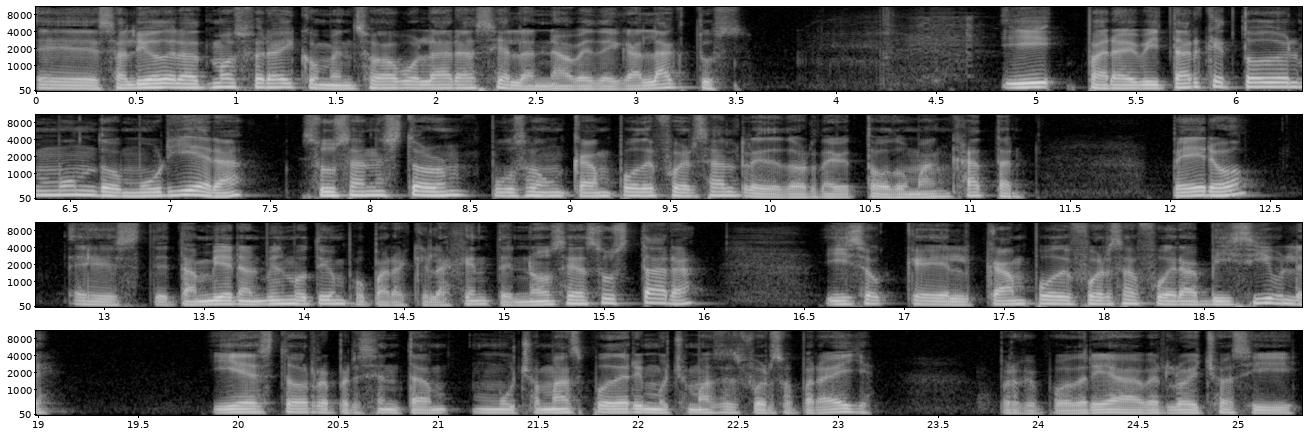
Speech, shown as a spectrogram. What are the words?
eh, salió de la atmósfera y comenzó a volar hacia la nave de Galactus. Y para evitar que todo el mundo muriera, Susan Storm puso un campo de fuerza alrededor de todo Manhattan. Pero este, también al mismo tiempo, para que la gente no se asustara, hizo que el campo de fuerza fuera visible. Y esto representa mucho más poder y mucho más esfuerzo para ella. Porque podría haberlo hecho así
